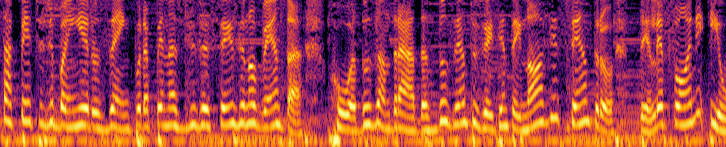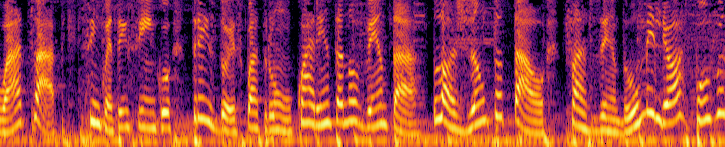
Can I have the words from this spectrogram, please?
Tapete de banheiro Zen por apenas 16,90. Rua dos Andradas 289 Centro. Telefone e WhatsApp 55 3241 4090. Lojão Total, fazendo o melhor por você,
